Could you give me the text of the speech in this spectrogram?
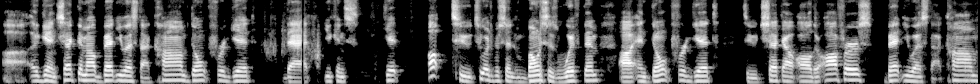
Uh, again, check them out, betus.com. Don't forget that you can get up to 200% bonuses with them. Uh, and don't forget to check out all their offers, betus.com,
